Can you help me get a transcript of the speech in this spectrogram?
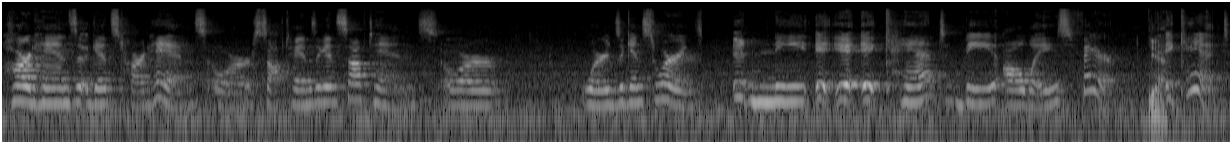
hard hands against hard hands, or soft hands against soft hands, or words against words, it need it, it, it can't be always fair. Yeah. It can't.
